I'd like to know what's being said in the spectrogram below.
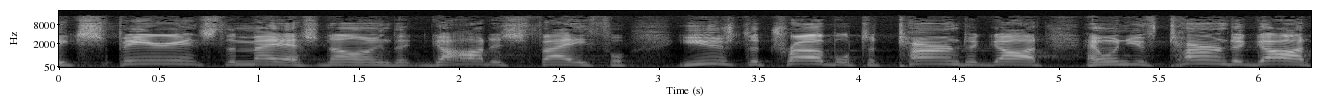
Experience the mess knowing that God is faithful. Use the trouble to turn to God. And when you've turned to God,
